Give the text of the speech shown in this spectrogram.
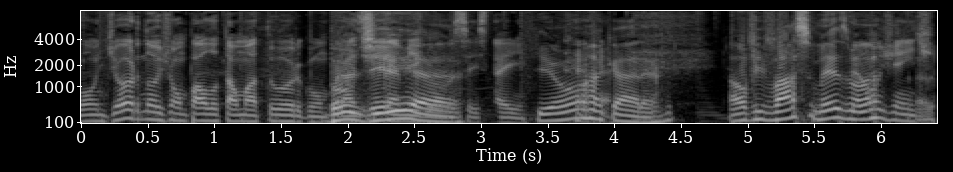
Bom giorno, João Paulo Taumaturgo. Um Bom prazer, dia. amigo, você está aí. que honra, cara. Ao vivaço mesmo, Então, ó. gente.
